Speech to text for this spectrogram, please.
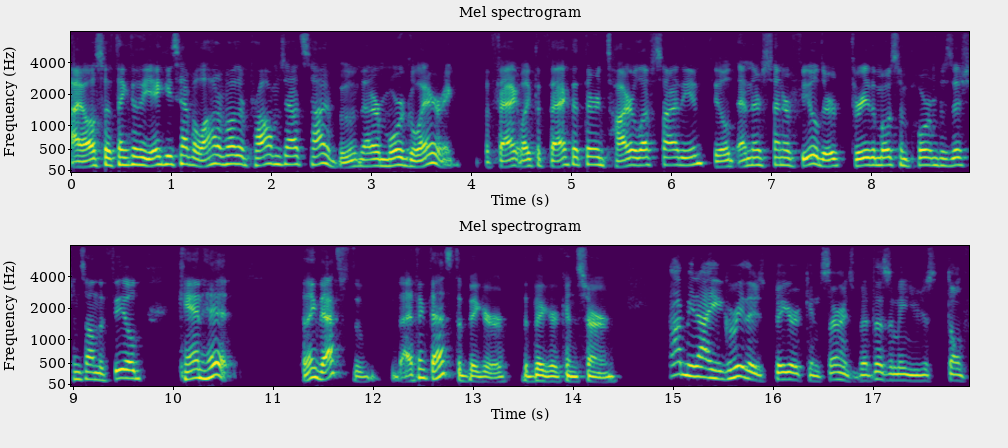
I also think that the Yankees have a lot of other problems outside of Boone that are more glaring the fact like the fact that their entire left side of the infield and their center fielder, three of the most important positions on the field, can hit. I think that's the I think that's the bigger the bigger concern. I mean, I agree there's bigger concerns, but it doesn't mean you just don't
